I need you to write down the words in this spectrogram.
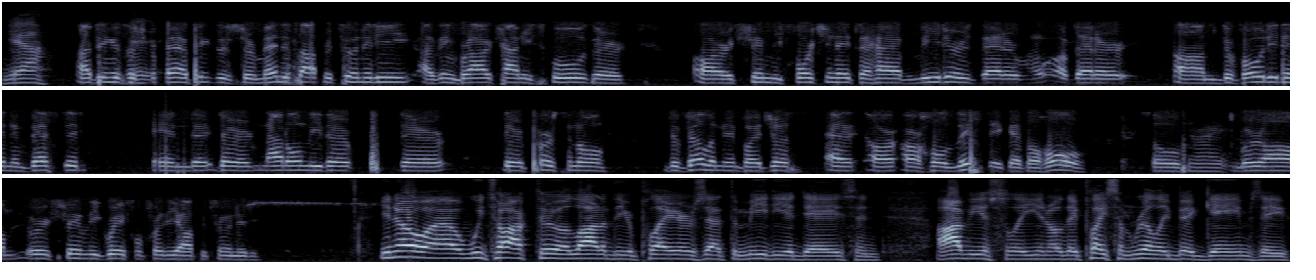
yeah, I think it's a, I think there's tremendous opportunity. I think Broward County schools are are extremely fortunate to have leaders that are that are um, devoted and invested in their not only their their their personal development, but just are, are holistic as a whole. So right. we're um we're extremely grateful for the opportunity. You know, uh, we talked to a lot of your players at the media days, and obviously, you know, they play some really big games. They,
